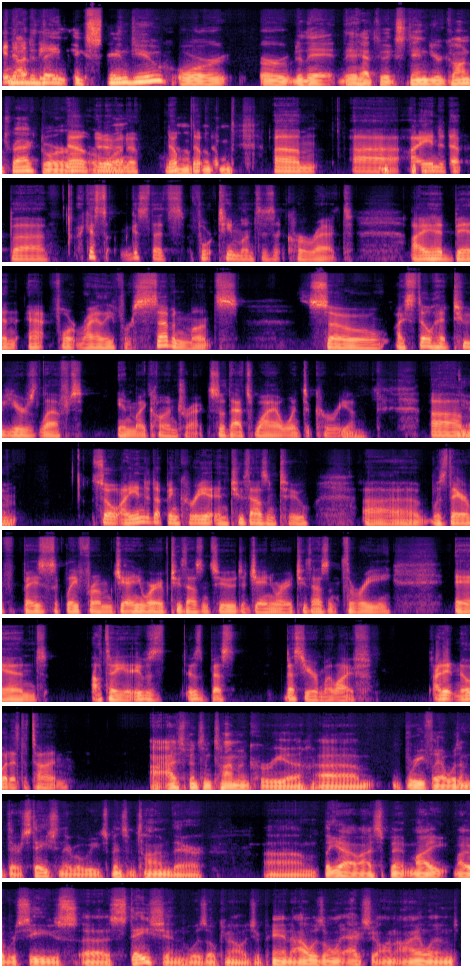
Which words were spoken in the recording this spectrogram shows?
now, did being. they extend you, or or do they they have to extend your contract, or no, or no, no, no, no, nope, No? nope, nope. Um, uh, I ended up. Uh, I guess. I guess that's 14 months isn't correct. I had been at Fort Riley for seven months, so I still had two years left in my contract. So that's why I went to Korea. Um, Yeah. So I ended up in Korea in 2002. Uh, was there basically from January of 2002 to January of 2003, and I'll tell you, it was it was best best year of my life. I didn't know it at the time. I, spent some time in Korea. Um, briefly, I wasn't there stationed there, but we spent some time there. Um, but yeah, I spent my my overseas uh, station was Okinawa, Japan. I was only actually on island.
